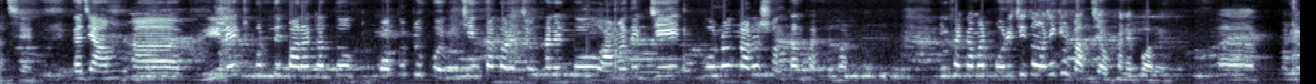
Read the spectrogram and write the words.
আছে। কাজে রিলেট করতে পারাটা তো কতটুকু? চিন্তা করেন যে ওখানে তো আমাদের যে কোনো কারও সন্তান থাকতে পারবে ইনফ্যাক্ট আমার পরিচিত অনেকের বাচ্চা ওখানে পড়ে। মানে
